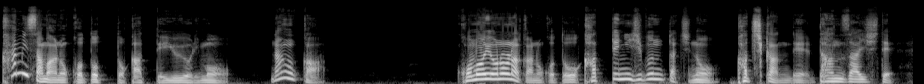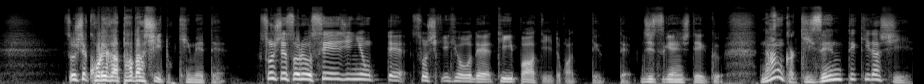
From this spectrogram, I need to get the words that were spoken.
神様のこととかっていうよりも、なんか、この世の中のことを勝手に自分たちの価値観で断罪して、そしてこれが正しいと決めて、そしてそれを政治によって組織票でティーパーティーとかって言って実現していく。なんか偽善的だし、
